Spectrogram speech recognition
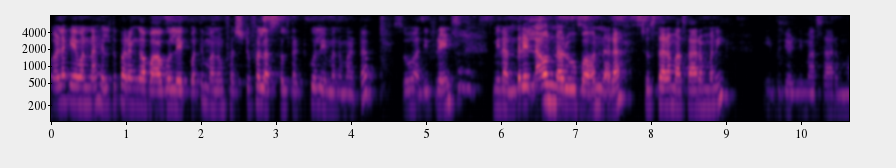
వాళ్ళకి ఏమన్నా హెల్త్ పరంగా బాగోలేకపోతే మనం ఫస్ట్ ఆఫ్ ఆల్ అస్సలు తట్టుకోలేమన్నమాట. సో అది ఫ్రెండ్స్ మీరు అందరు ఎలా ఉన్నారు? బాగున్నారా? చూస్తారా మా సారమ్మని? ఇదిగండి మా సారమ్మ.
